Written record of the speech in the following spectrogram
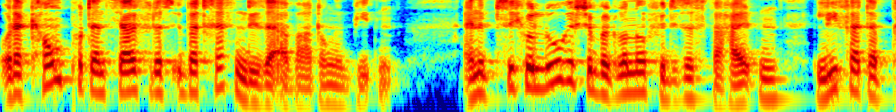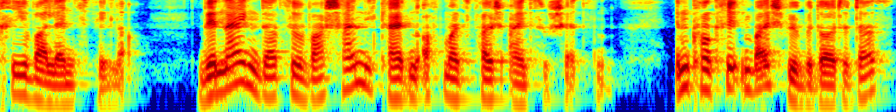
oder kaum Potenzial für das Übertreffen dieser Erwartungen bieten. Eine psychologische Begründung für dieses Verhalten liefert der Prävalenzfehler. Wir neigen dazu, Wahrscheinlichkeiten oftmals falsch einzuschätzen. Im konkreten Beispiel bedeutet das,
